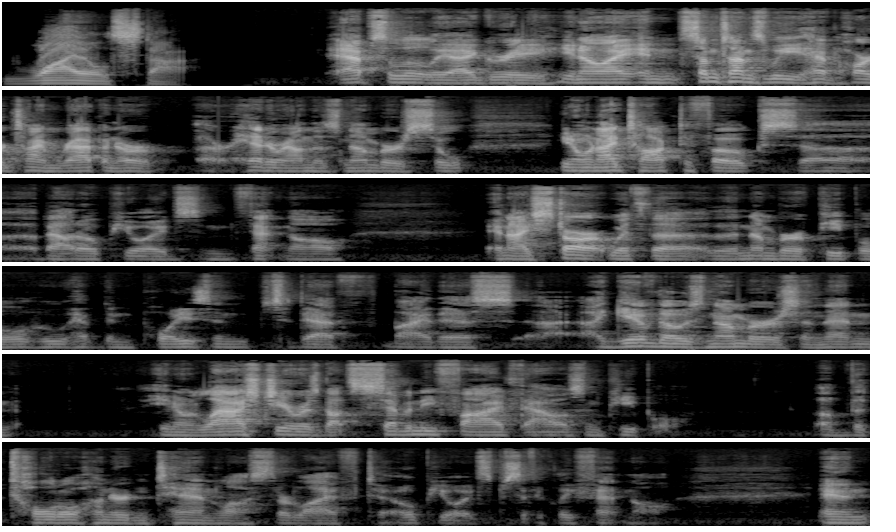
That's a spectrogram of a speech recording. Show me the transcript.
wild stat. Absolutely, I agree. You know, I and sometimes we have a hard time wrapping our, our head around those numbers. So, you know, when I talk to folks uh, about opioids and fentanyl, and I start with the, the number of people who have been poisoned to death by this, I give those numbers, and then, you know, last year was about seventy five thousand people of the total 110 lost their life to opioids, specifically fentanyl. And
